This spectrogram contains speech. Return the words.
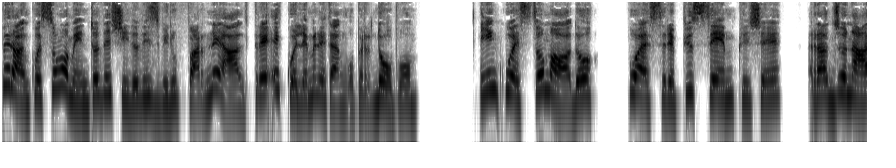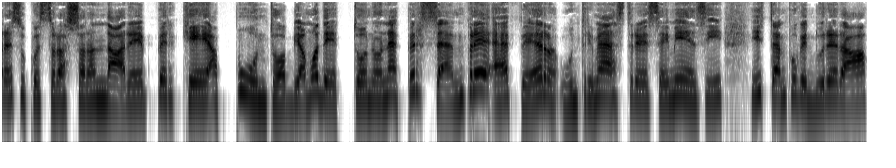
però in questo momento decido di svilupparne altre e quelle me le tengo per dopo. In questo modo può essere più semplice ragionare su questo lasciare andare perché appunto abbiamo detto non è per sempre, è per un trimestre, sei mesi, il tempo che durerà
